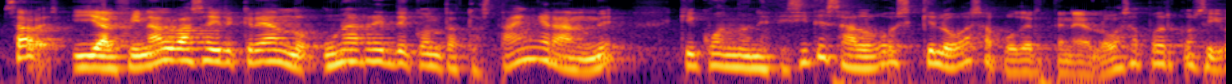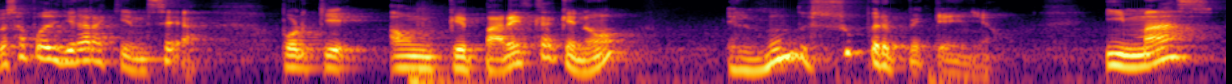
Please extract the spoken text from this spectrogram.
¿Sabes? Y al final vas a ir creando una red de contactos tan grande que cuando necesites algo es que lo vas a poder tener, lo vas a poder conseguir, vas a poder llegar a quien sea. Porque aunque parezca que no, el mundo es súper pequeño. Y más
